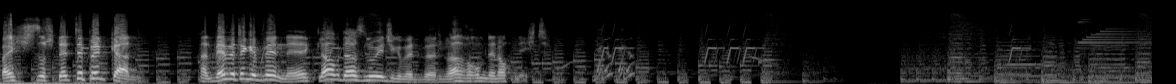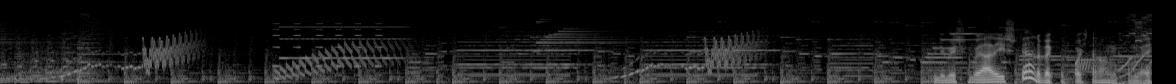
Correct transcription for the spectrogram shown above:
Weil ich so schnell tippeln kann. An wer wird er gewinnen? Ich glaube, dass Luigi gewinnen wird. Wa- Warum denn auch nicht? Wieder die Sterne weg, bevor ich da rankomme, ey.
